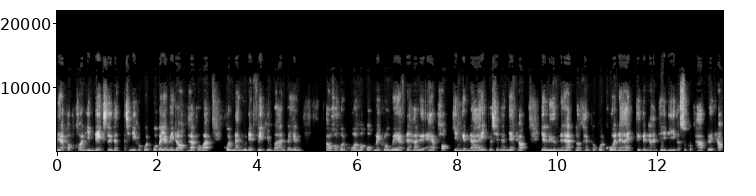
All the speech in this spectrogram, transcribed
เนี่ย popcorn index หรือดัชนีข้าวโพดคั่วก็ยังไม่ drop ครับเพราะว่าคนนั่งดู Netflix อยู่บ้านก็ยัง เอาข้าวโพดคั่วมาอบไมโครเวฟนะฮะหรือ air pop กินกันได้ เพราะฉะนั้นเนี่ยครับอย่าลืมนะฮะเราทานข้าวโพดคั่วได้ ถือเป็นอาหารที่ดีต่อสุขภาพด้วยครับ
